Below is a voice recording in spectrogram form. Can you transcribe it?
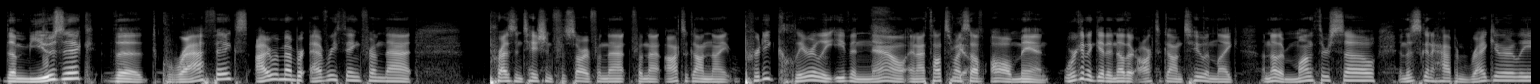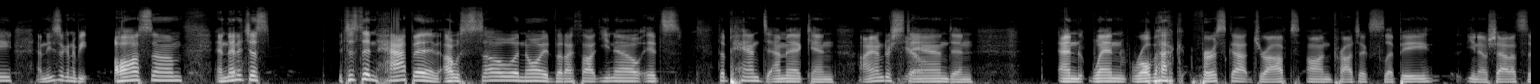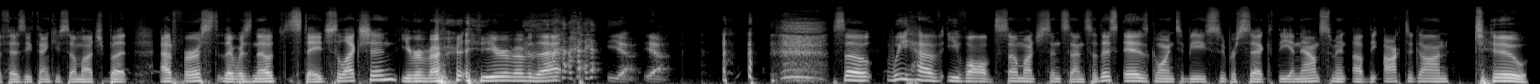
the music, the graphics. I remember everything from that presentation for sorry from that from that octagon night pretty clearly even now. And i thought to Yeah. myself oh man we're gonna get another octagon too in like another month or so. And this is gonna happen regularly. And these are gonna be awesome. And then it just it just didn't happen. I was so annoyed but i thought you know it's the pandemic and i understand and and when rollback first got dropped on Project Slippi, you know, shout outs to Fizzi, thank you so much. But at first there was no stage selection. You remember you remember that? Yeah, yeah. so we have evolved so much since then. So this is going to be super sick. The announcement of the Octagon 2.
